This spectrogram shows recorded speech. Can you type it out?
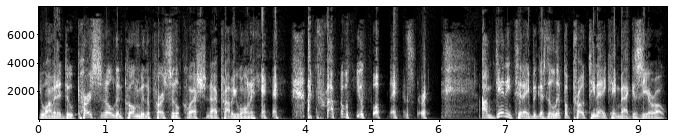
You want me to do personal? Then call me with a personal question. I probably won't. I probably won't answer it. I'm giddy today because the lipoprotein A came back as zero.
